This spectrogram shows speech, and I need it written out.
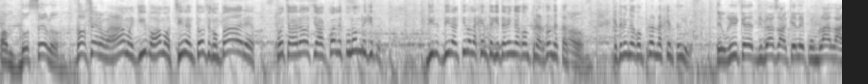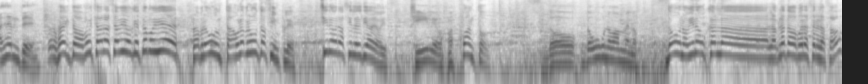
2-0. 2-0, vamos equipo, vamos Chile entonces, compadre. Muchas gracias. ¿Cuál es tu nombre? Que te- Dile, dile al tiro a la gente que te venga a comprar. ¿Dónde estás? Que te venga a comprar la gente, dile. Enrique Diversa quiere comprar la gente. Perfecto, muchas gracias amigo, que esté muy bien. Una pregunta, una pregunta simple. ¿Chile o Brasil el día de hoy? Chile o ¿Cuánto? 2-1 más o menos. 2-1, ¿viene a buscar la, la plata para poder hacer el asado?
